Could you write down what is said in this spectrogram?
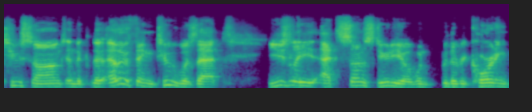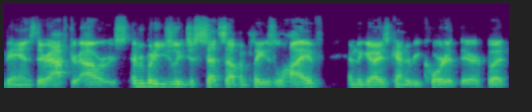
two songs, and the, the other thing too was that usually at Sun Studio when the recording bands, they're after hours. Everybody usually just sets up and plays live, and the guys kind of record it there. But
